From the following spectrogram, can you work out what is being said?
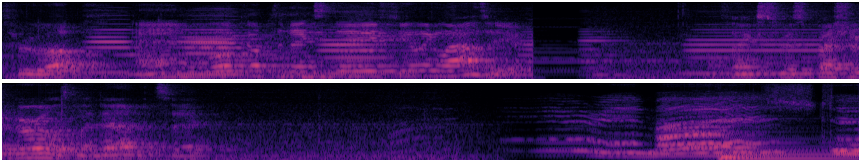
threw up, and woke up the next day feeling lousier. Well, thanks to a special girl, as my dad would say. mais de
